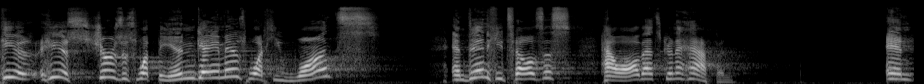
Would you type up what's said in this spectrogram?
He, he assures us what the end game is, what he wants. And then he tells us how all that's going to happen. And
